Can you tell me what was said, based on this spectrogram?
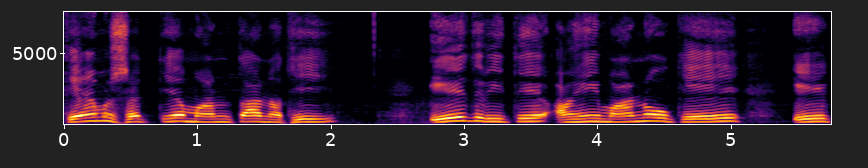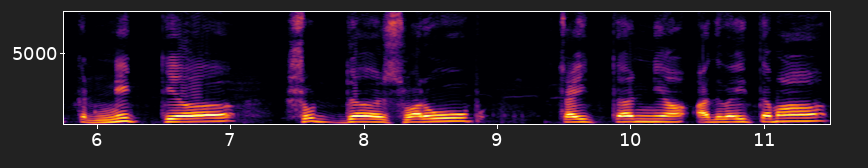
કેમ સત્ય માનતા નથી? એ જ રીતે અહીં માનો કે એક નિત્ય શુદ્ધ સ્વરૂપ ચૈતન્ય અદ્વૈતમાં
